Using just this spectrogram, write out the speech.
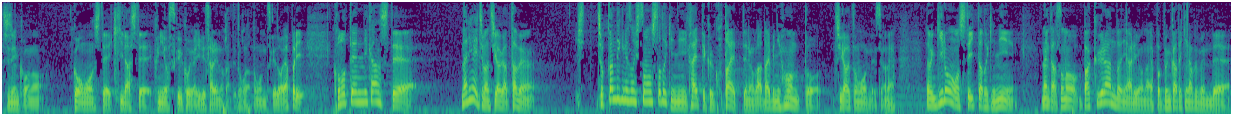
主人公の拷問して聞き出して国を救う行為が許されるのかってところだと思うんですけどやっぱりこの点に関して何が一番違うか多分直感的にその質問した時に返ってくる答えっていうのがだいぶ日本と違うと思うんですよね。多分議論をしていった時になんかそのバックグラウンドにあるようなやっぱ文化的な部分で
